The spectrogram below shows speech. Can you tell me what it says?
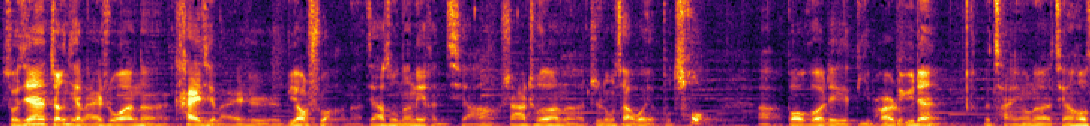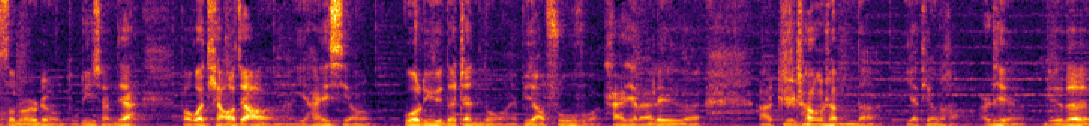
首先整体来说呢，开起来是比较爽的，加速能力很强，刹车呢制动效果也不错啊，包括这个底盘滤震，采用了前后四轮这种独立悬架，包括调教的呢也还行，过滤的震动也比较舒服，开起来这个啊支撑什么的也挺好，而且我觉得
